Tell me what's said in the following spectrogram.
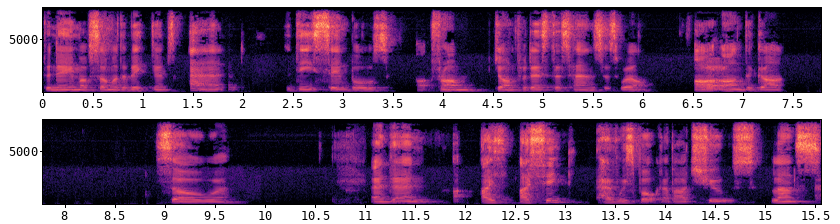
the name of some of the victims, and these symbols from John Podesta's hands as well are on the gun. So, uh, and then I, I think, have we spoken about shoes, Lance?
